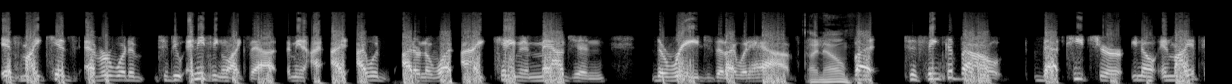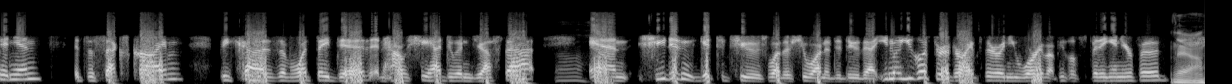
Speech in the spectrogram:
if my kids ever would have to do anything like that, I mean, I, I, I would, I don't know what, I can't even imagine the rage that I would have. I know. But to think about that teacher, you know, in my opinion, it's a sex crime because of what they did and how she had to ingest that. And she didn't get to choose whether she wanted to do that. You know, you go through a drive through and you worry about people spitting in your food. Yeah.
